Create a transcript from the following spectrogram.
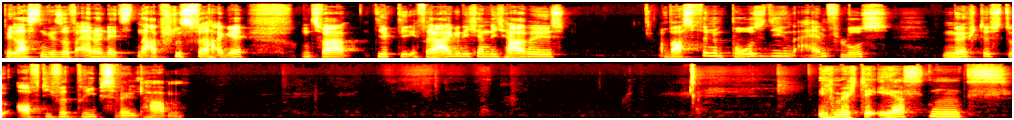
belassen wir es auf einer letzten Abschlussfrage. Und zwar, Dirk, die Frage, die ich an dich habe, ist, was für einen positiven Einfluss möchtest du auf die Vertriebswelt haben? Ich möchte erstens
